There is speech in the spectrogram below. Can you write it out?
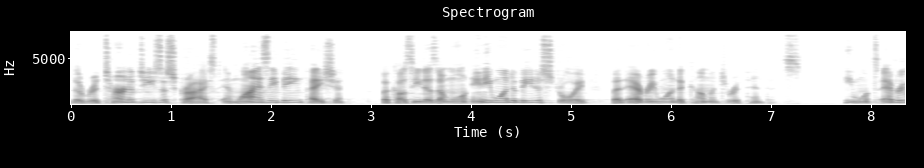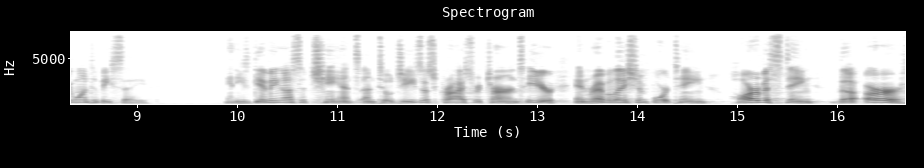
The return of Jesus Christ. And why is he being patient? because he doesn't want anyone to be destroyed, but everyone to come into repentance. He wants everyone to be saved. And he's giving us a chance until Jesus Christ returns here in Revelation 14, harvesting the earth,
